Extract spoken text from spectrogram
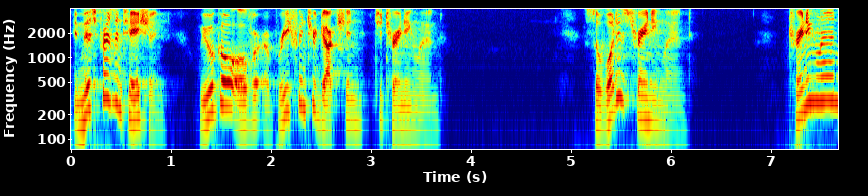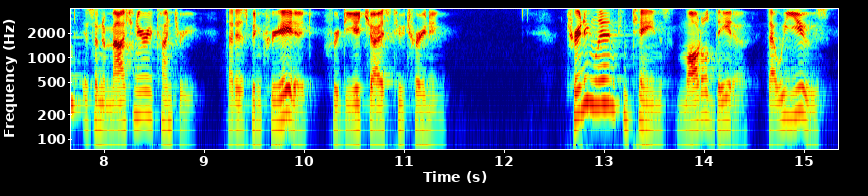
In this presentation, we will go over a brief introduction to Trainingland. So what is Trainingland? Trainingland is an imaginary country that has been created for DHIS2 training. Trainingland contains model data that we use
